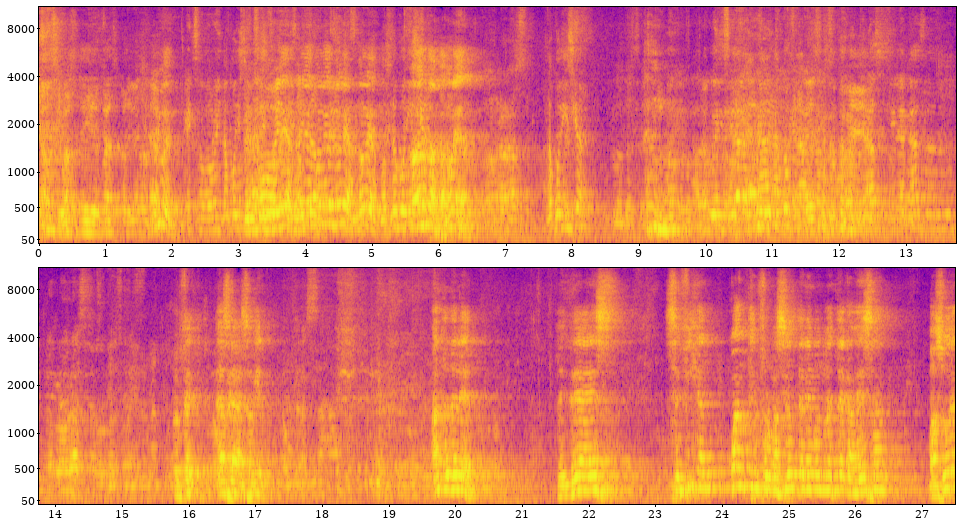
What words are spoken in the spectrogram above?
Claro, si eh. Ayuden. No No lean, no lean, no lean, no lean, no lean, no lean. No No hagan codiciar. trampa, no lean. No codiciar. No codiciarás la mujer de tu prójimo. Perfecto. Gracias, Samir. Antes de leer, la idea es, ¿se fijan cuánta información tenemos en nuestra cabeza basura?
